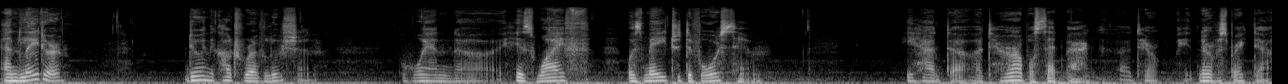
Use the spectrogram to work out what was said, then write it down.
And later, during the Cultural Revolution, when uh, his wife was made to divorce him, he had uh, a terrible setback, a terrible nervous breakdown.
